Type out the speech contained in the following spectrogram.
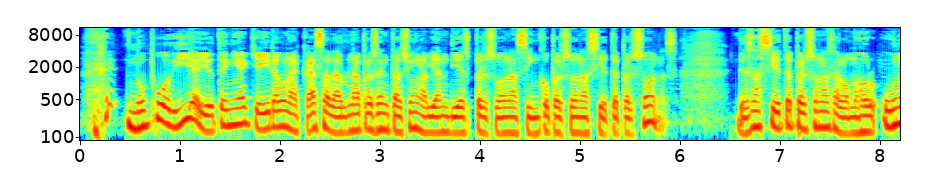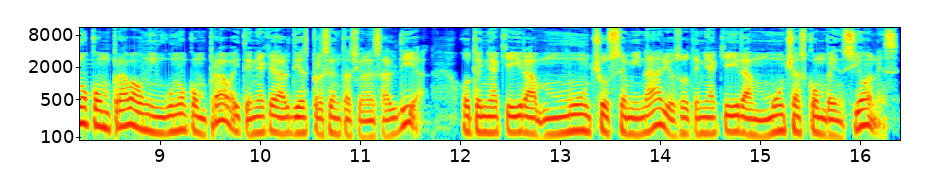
no podía, yo tenía que ir a una casa a dar una presentación, habían 10 personas, 5 personas, 7 personas. De esas siete personas, a lo mejor uno compraba o ninguno compraba y tenía que dar diez presentaciones al día, o tenía que ir a muchos seminarios, o tenía que ir a muchas convenciones.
